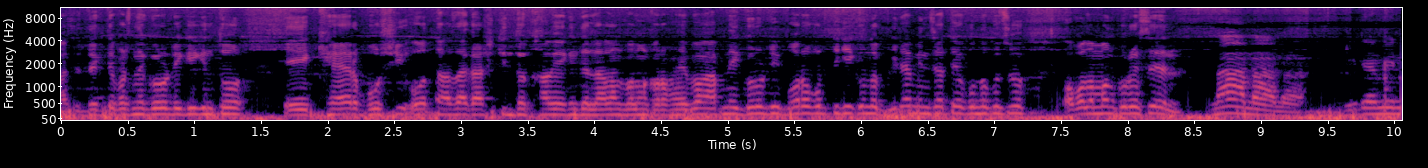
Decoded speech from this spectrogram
আচ্ছা দেখতে পাচ্ছেন গরুটিকে কিন্তু এই খ্যার বসি ও তাজা ঘাস কিন্তু খাওয়াই কিন্তু লালন পালন করা হয়। এবং আপনি গরুটি পরবর্তী কি কোনো ভিটামিন জাতীয় কোনো কিছু অবলম্বন করেছেন? না না না। ভিটামিন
